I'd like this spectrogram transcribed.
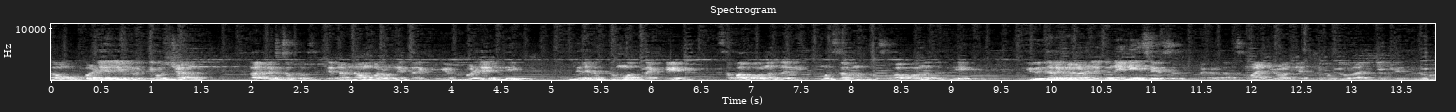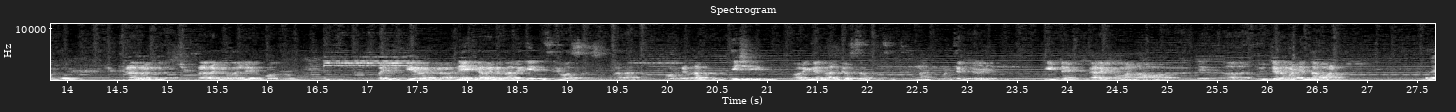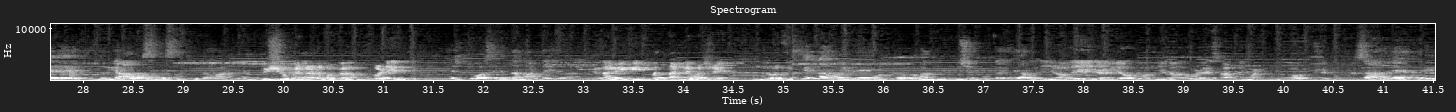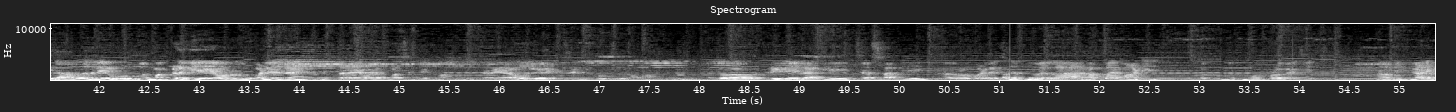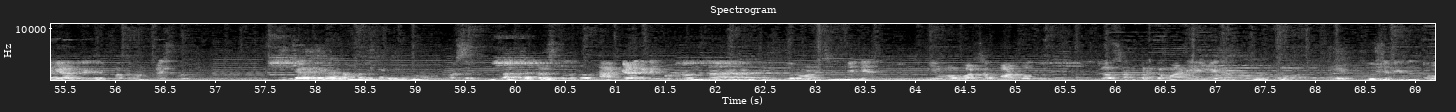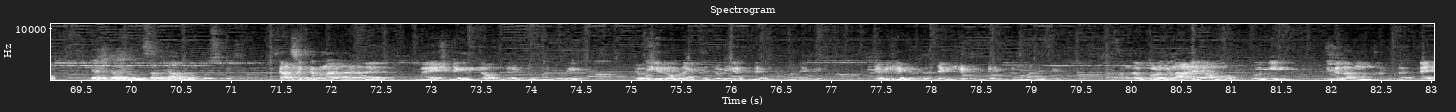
ನಾವು ಹುಬ್ಬಳ್ಳಿಯಲ್ಲಿ ಪ್ರತಿ ವರ್ಷ ರಾಜ್ಯೋತ್ಸವ ಪ್ರಶಸ್ತಿಯನ್ನು ನವೆಂಬರ್ ಒಂದನೇ ತಾರೀಕಿಗೆ ಹುಬ್ಬಳ್ಳಿಯಲ್ಲಿ ಮುಂಜಾನೆ ಹತ್ತು ಮೂವತ್ತಕ್ಕೆ ಸಭಾಭವನದಲ್ಲಿ, ಮೂರು ಸಾವಿರದ ಸಭಾಭವನದಲ್ಲಿ ವಿವಿಧ ರಂಗಗಳಲ್ಲಿ ಗಣನೀಯ ಸೇರಿಸಿರ್ತಕ್ಕಂಥ ಸಮಾಜ ಸೇವಾ ಕ್ಷೇತ್ರ ಇರ್ಬೋದು ರಾಜಕೀಯ ಕ್ಷೇತ್ರ ಇರ್ಬೋದು ಶಿಕ್ಷಣ ರಂಗ, ಶಿಕ್ಷಣ ರಂಗದಲ್ಲಿ ಇರ್ಬೋದು, ವೈದ್ಯಕೀಯ ರಂಗ, ಅನೇಕ ರಂಗದಲ್ಲಿ ಏನು ಸೇವಾ ಸಲ್ಲಿಸುತ್ತಾರ, ಅವ್ರಿಗೆಲ್ಲ ಗುರುತಿಸಿ ಅವರಿಗೆ ರಾಜ್ಯೋತ್ಸವ ಪ್ರಶಸ್ತಿಯನ್ನು ಕೊಡ್ತಿರ್ತೀವಿ. ಈ ಟೈಪ್ ಕಾರ್ಯಕ್ರಮ ನಾವು ವಿಜೃಂಭಣೆಯಿಂದ ಮಾಡ್ತೀವಿ. ಅಂದ್ರೆ ಇದು ಯಾವ ಸಂಘ ಸಂಸ್ಥೆಯಿಂದ ಮಾಡ್ತೀರಾ? ವಿಶ್ವ ಕನ್ನಡ ಮಗ ಹುಬ್ಬಳ್ಳಿ ಅಂತ ಎಷ್ಟು ವರ್ಷದಿಂದ ಮಾಡ್ತಾ ಇದ್ದೀರಾ? ನಾವೀಗ ಇಪ್ಪತ್ನಾಲ್ಕನೇ ವರ್ಷ ಇದಕ್ಕೆಲ್ಲ ಮಹಿಳೆ ಮಕ್ಕಳು ಒಂದು ಖುಷಿ ಕೊಡ್ತಾ ಇದೆ ಅದು ಯಾವುದೇ ಈಗ ಅಲ್ಲಿ ಅವರು ಒಂದು ಏನಾದ್ರು ಒಳ್ಳೆ ಸಾಧನೆ ಮಾಡ್ತಿರ್ಬೇಕು ಅವ್ರ ಕ್ಷೇತ್ರದಲ್ಲಿ ಸಾಧನೆ ಅಂದ್ರೆ ಯಾವ ಅಂದ್ರೆ ಮಕ್ಕಳಿಗೆ ಅವರು ಒಳ್ಳೆ ರ್ಯಾಂಕ್ ತಂದಿರ್ತಾರೆ ಒಳ್ಳೆ ಪರ್ಸೆಂಟೇಜ್ ಮಾಡ್ಕೊಂಡಿರ್ತಾರೆ ಅವ್ರಿಗೆ ಎಕ್ಸ್ಪೀರಿಯನ್ಸ್ ಕೊಡ್ತೀವಿ ನಾವು. ಅಥವಾ ಅವ್ರ ಕ್ರೀಡೆಯಲ್ಲಾಗಲಿ ಚೆಸ್ ಆಗಲಿ ಒಳ್ಳೆ ನೀವೆಲ್ಲ ಅಪ್ಲೈ ಮಾಡಿ ಇಪ್ಪತ್ತೊಂಬತ್ತು ಒಳಗಾಗಿ ನಾವು ನಿಮ್ಗೆ ಆಯ್ಕೆ ಆದರೆ ಪತ್ರವನ್ನು ಕಳಿಸ್ಕೊಡ್ತೀವಿ ಈ ಕೆಳಗಿನ ನಂಬರ್ಗೆ ನೀವು ವಾಟ್ಸಪ್ ಮುಖಾಂತರ ಕಳಿಸ್ಬೋದು. ಹಾಂ ಕೆಳಗಡೆ ಕೊಟ್ಟಿರುವಂತ ದೂರವಾಣಿ ಸಂಖ್ಯೆಗೆ ನೀವು ವಾಟ್ಸಪ್ ಮಾಡ್ಬೋದು. ಇಲ್ಲ ಸಂಪರ್ಕ ಮಾಡಿ ಏನಾದರೂ ಸೂಚನೆಯನ್ನು ಆಗಿ ಸರ್ ಯಾವ ತೋರಿಸ್ತೀವಿ ಸರ್? ಶಾಸಕರನ್ನ ಮಹೇಶ್ ಡೆಗಿಂತ ಒಂದು ಕಾರ್ಯಕ್ರಮ ಮಾಡೀವಿ ಜೋಶಿ ರೋಗಿತ ಜೋಶಿ ಅಂತ ಕಾರ್ಯಕ್ರಮ ಮಾಡೀವಿ ಜಗಶೆಟ್ಟಿ ಜಗಶೆಟ್ಟಿ ಕಾರ್ಯಕ್ರಮ ಮಾಡೀವಿ ಆ ಸಂದರ್ಭದೊಳಗೆ ನಾಳೆ ನಾವು ಹೋಗಿ ಇದೆಲ್ಲ ಆಮಂತ್ರಣ ಕೈ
